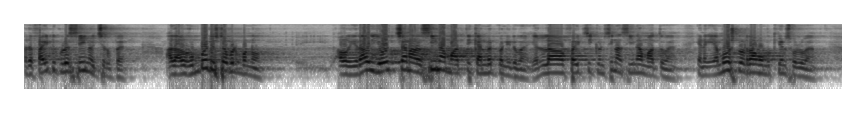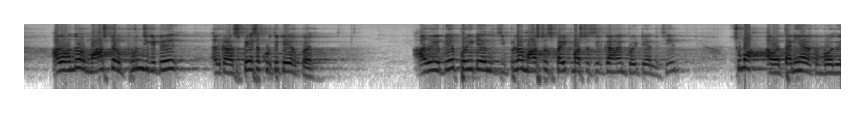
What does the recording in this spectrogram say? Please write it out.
அந்த ஃபைட்டுக்குள்ளே சீன் வச்சுருப்பேன். அது அவர் ரொம்ப டிஸ்டர்பன் பண்ணும். அவர் ஏதாவது யோசிச்சா நான் அதை சீனா மாற்றி கன்வெர்ட் பண்ணிடுவேன். எல்லா ஃபைட் சீக்வன்ஸையும் நான் சீனா மாற்றுவேன் எனக்கு எமோஷனல் ட்ராமா முக்கியம்னு சொல்லுவேன். அதை வந்து ஒரு மாஸ்டர் புரிஞ்சுக்கிட்டு அதுக்கான ஸ்பேஸை கொடுத்துட்டே இருப்பார். அது எப்படியே போயிட்டே இருந்துச்சு. இப்பெல்லாம் மாஸ்டர்ஸ் ஃபைட் மாஸ்டர்ஸ் இருக்காங்களேன்னு போயிட்டே இருந்துச்சு. சும்மா அவர் தனியாக இருக்கும்போது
